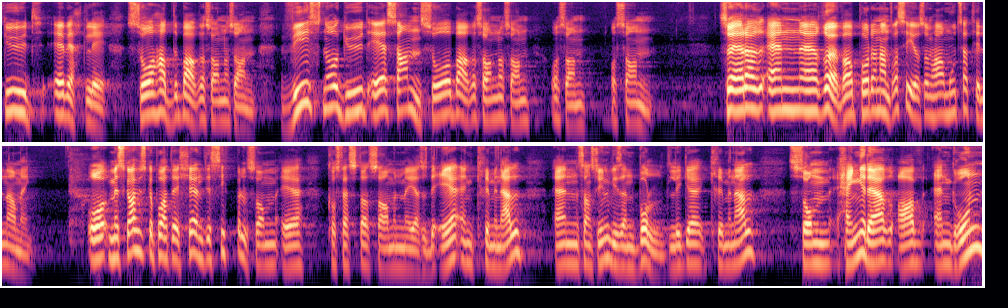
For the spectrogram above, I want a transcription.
Gud er virkelig, så hadde bare sånn og sånn. Hvis nå Gud er sann, så bare sånn og sånn og sånn og sånn. Så er det en eh, røver på den andre sida som har motsatt tilnærming. Og Vi skal huske på at det ikke er en disippel som er korsfesta sammen med Jesus. Det er en kriminell, en, sannsynligvis en voldelig kriminell, som henger der av en grunn.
